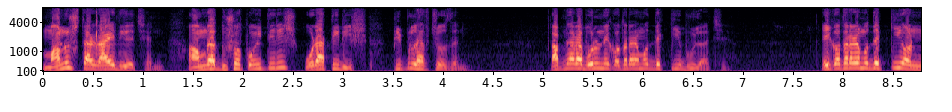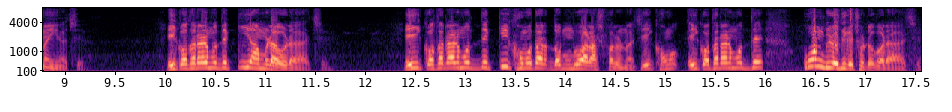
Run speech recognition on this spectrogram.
মানুষ তার রায় দিয়েছেন। আমরা দুশো পঁয়ত্রিশ, ওরা তিরিশ। পিপুল হ্যাভ চোজেন আপনারা বলুন এই কথাটার মধ্যে কি ভুল আছে? এই কথাটার মধ্যে কি অন্যায় আছে? এই কথাটার মধ্যে কি আমরা ওরা আছে? এই কথাটার মধ্যে কি ক্ষমতার দম্ভ আর আস্ফালন আছে? এই এই কথাটার মধ্যে কোন বিরোধীকে ছোট করা আছে?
